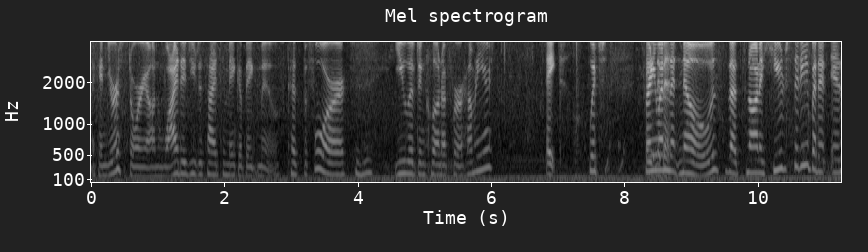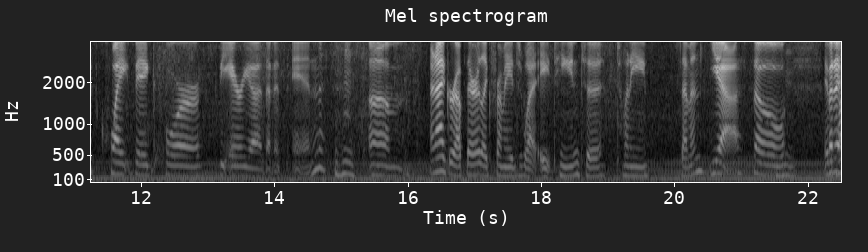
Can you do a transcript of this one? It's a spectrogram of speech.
like in your story on why did you decide to make a big move? Because before you lived in Kelowna for how many years? Eight. which for Eight anyone that knows that's not a huge city but it is quite big for the area that it's in. Mm-hmm. um, And I grew up there, like from age what, 18 to 27. yeah so It but it,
